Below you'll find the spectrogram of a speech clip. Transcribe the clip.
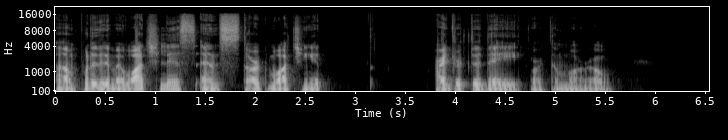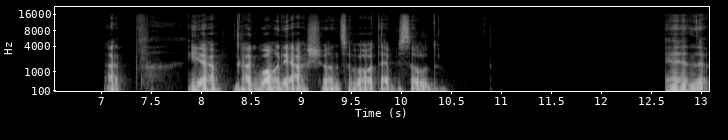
um, put it in my watch list and start watching it either today or tomorrow. At yeah, gagawa akong reaction sa bawat episode. And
